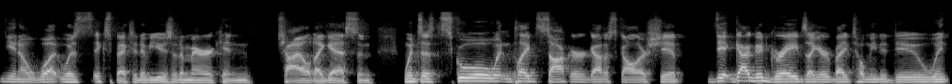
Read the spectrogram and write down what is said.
you know, what was expected of you as an American child, I guess, and went to school, went and played soccer, got a scholarship, did, got good grades like everybody told me to do, went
